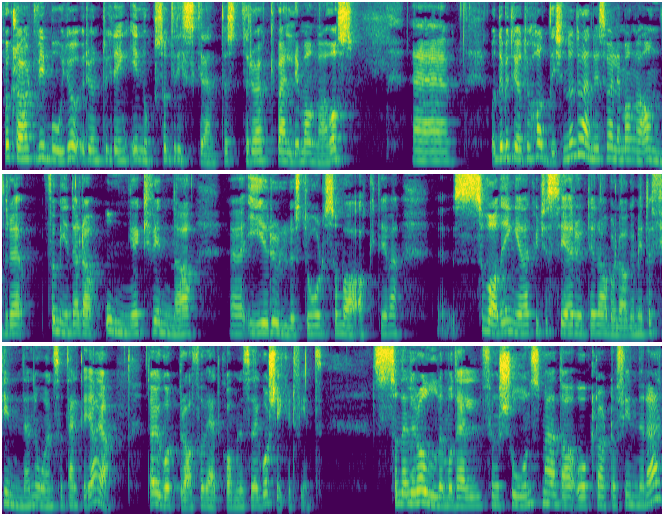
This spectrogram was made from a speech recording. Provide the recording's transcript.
For klart, vi bor jo rundt omkring i nokså grisgrendte strøk, veldig mange av oss. Eh, og det betyr at du hadde ikke nødvendigvis veldig mange andre, for min del da, unge kvinner i rullestol som var aktive. Eh, så var det ingen jeg kunne ikke se rundt i nabolaget mitt og finne noen som tenkte ja, ja, det har jo gått bra for vedkommende, så det går sikkert fint. Så den rollemodellfunksjonen som jeg da òg klarte å finne der,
